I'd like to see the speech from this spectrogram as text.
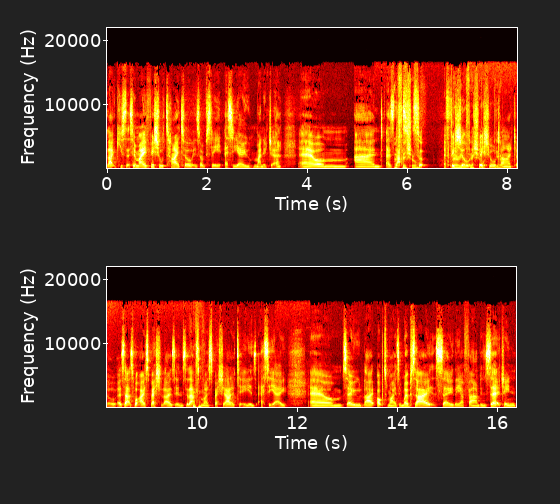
like you said, so my official title is obviously SEO manager, um, and as that's official. So, official official, official, yeah. title as that's what I specialize in. So that's my speciality is SEO. Um, so like optimizing websites. So they are found in search en-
